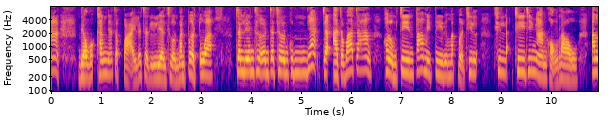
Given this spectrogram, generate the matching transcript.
าก เดี๋ยวครั้งนี้จะไปแล้วจะเรียนเชิญวันเปิดตัว จะเรียนเชิญจะเชิญคุณเนี่ยจะอาจจะว่าจ้างขนมจีนป้าไมตีเนี่ยมาเปิดที่ที่ที่ที่งานของเรา อะไร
